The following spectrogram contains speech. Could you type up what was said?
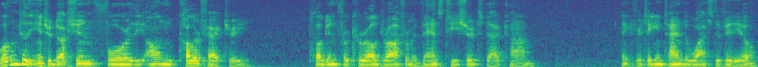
Welcome to the introduction for the all-new Color Factory plugin for CorelDRAW from AdvancedTshirts.com. Thank you for taking time to watch the video.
